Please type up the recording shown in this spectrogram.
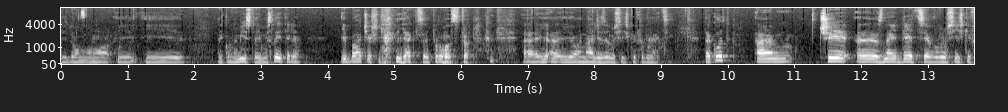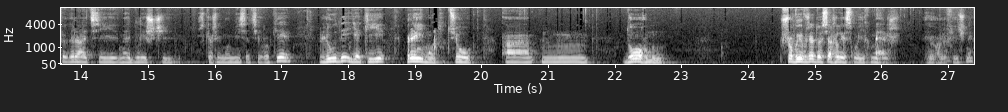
відомого і, і економіста, і мислителя, і бачиш, як все просто. Е, його аналізи Російської Федерації. Так от, ем, чи е, знайдеться в Російській Федерації найближчі, скажімо, місяці, роки люди, які приймуть цю догму, що ви вже досягли своїх меж географічних,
